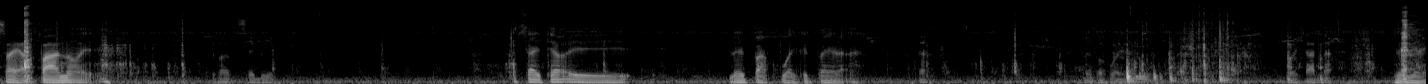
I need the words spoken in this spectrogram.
ใส่อัปปลาหน่อยสำหรับเซเบตใส่แถวไอ้เลยปากหวยขึ้นไปละ เลยประหวยหวยชันนะ เดือใหญ่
